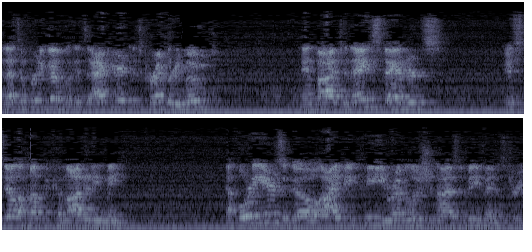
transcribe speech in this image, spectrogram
And that's a pretty good one. It's accurate, it's correctly removed, and by today's standards, it's still a hunk of commodity meat. Now, 40 years ago, IBP revolutionized the beef industry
